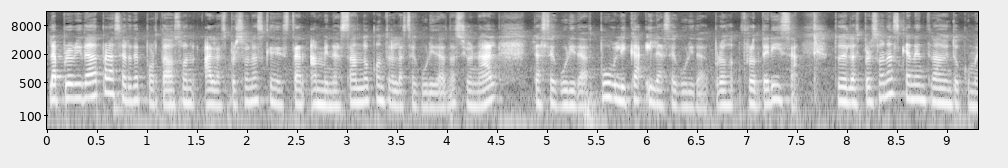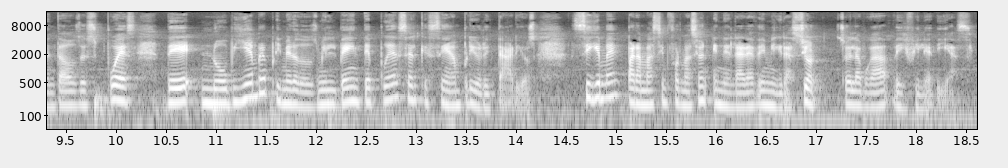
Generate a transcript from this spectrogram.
la prioridad para ser deportados son a las personas que están amenazando contra la seguridad nacional, la seguridad pública y la seguridad fronteriza. Entonces, las personas que han entrado indocumentados después de noviembre 1 de 2020 puede ser que sean prioritarios. Sígueme para más información en el área de inmigración. Soy la abogada de Ifile Díaz.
